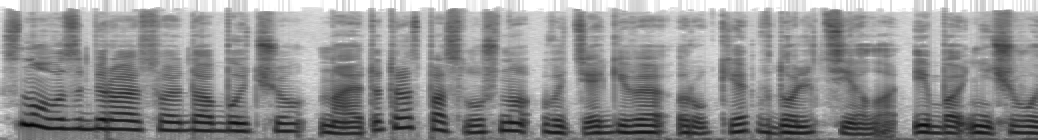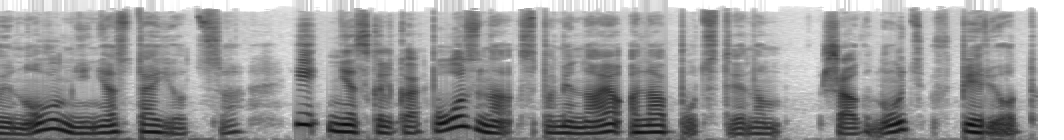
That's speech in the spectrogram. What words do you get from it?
Снова забираю свою добычу, на этот раз послушно вытягивая руки вдоль тела, ибо ничего иного мне не остается. И несколько поздно вспоминаю о напутственном – шагнуть вперед.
